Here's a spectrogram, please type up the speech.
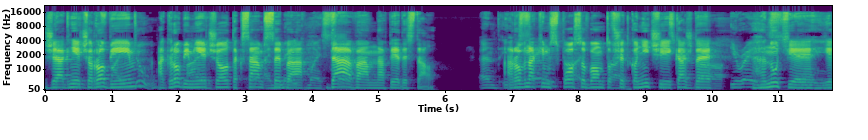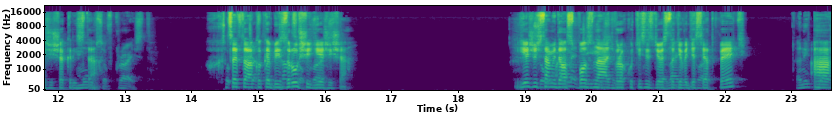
že ak niečo robím, ak robím niečo, tak sám seba dávam na piedestal. A rovnakým spôsobom to všetko ničí každé hnutie Ježiša Krista. Chce to ako keby zrušiť Ježiša. Ježiš sa mi dal spoznať v roku 1995 a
